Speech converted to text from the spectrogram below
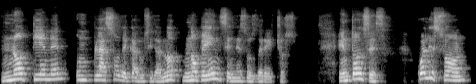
no tienen un plazo de caducidad, no, no vencen esos derechos. Entonces, ¿cuáles son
